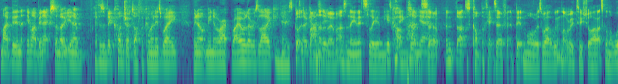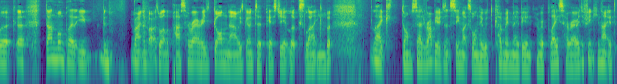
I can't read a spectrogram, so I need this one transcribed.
might be it might be next summer. You know, if there's a big contract offer coming his way, we know what Mino Ra- Raiola is like. Yeah, he's got There's his no ban at the moment, hasn't he, in Italy and He's got a ban, yeah. So and that just complicates everything a bit more as well. We're not really too sure how that's going to work. Uh, Dan, one player that you've been writing about as well in the past, Herrera, he's gone now. He's going to PSG. It looks like, Mm. but like Dom said, Rabiot doesn't seem like someone who would come in maybe and, and replace Herrera. Do you think United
